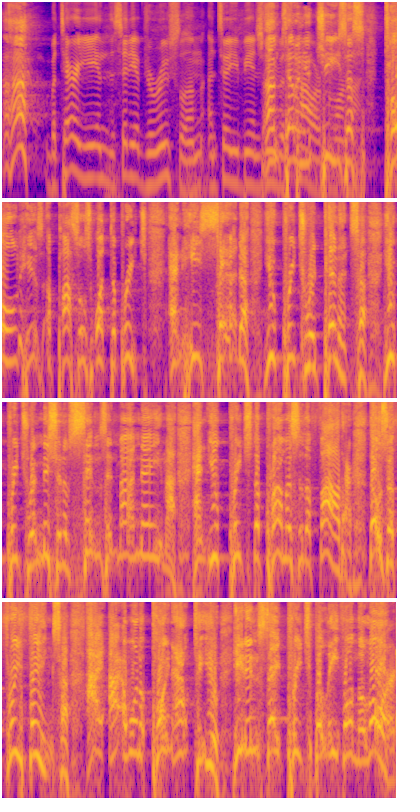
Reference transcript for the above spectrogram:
Uh huh. But tarry ye in the city of Jerusalem until you be endued So I'm telling you, Jesus. Told his apostles what to preach. And he said, You preach repentance, you preach remission of sins in my name, and you preach the promise of the Father. Those are three things. I, I want to point out to you. He didn't say preach belief on the Lord,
